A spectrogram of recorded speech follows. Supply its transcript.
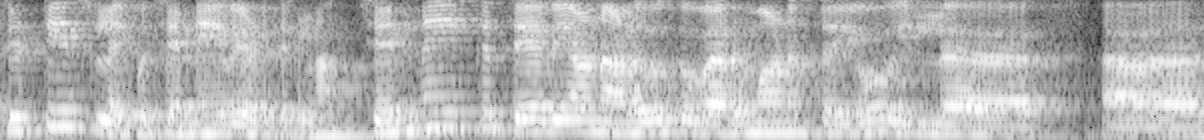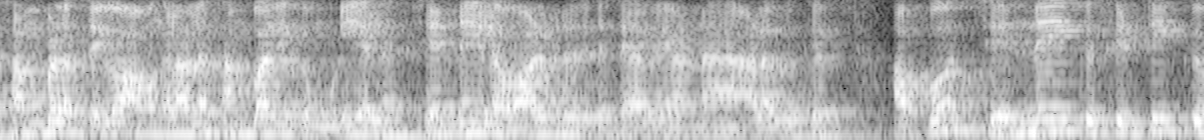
சிட்டிஸில் இப்போ சென்னையவே எடுத்துக்கலாம். சென்னைக்கு தேவையான அளவுக்கு வருமானத்தையோ இல்லை சம்பளத்தையும் அவங்களால சம்பாதிக்க முடியலை. சென்னையில் வாழ்கிறதுக்கு தேவையான அளவுக்கு. அப்போ சென்னைக்கு சிட்டிக்கு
